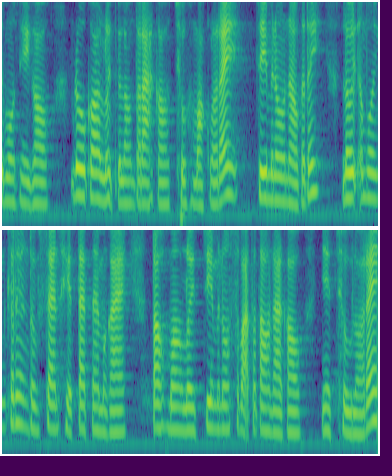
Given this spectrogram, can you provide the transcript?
ចមនេះក៏ព្រោះក៏លុយតឡងត្រាស់ក៏ឈុះមកលរ៉េជីមណូណៅកទេលុយអមួយក្រៀងទៅសែនហេតតែណែមកែតោះមកលុយជីមណូសវតតោណាកោញេឈូលរ៉េ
